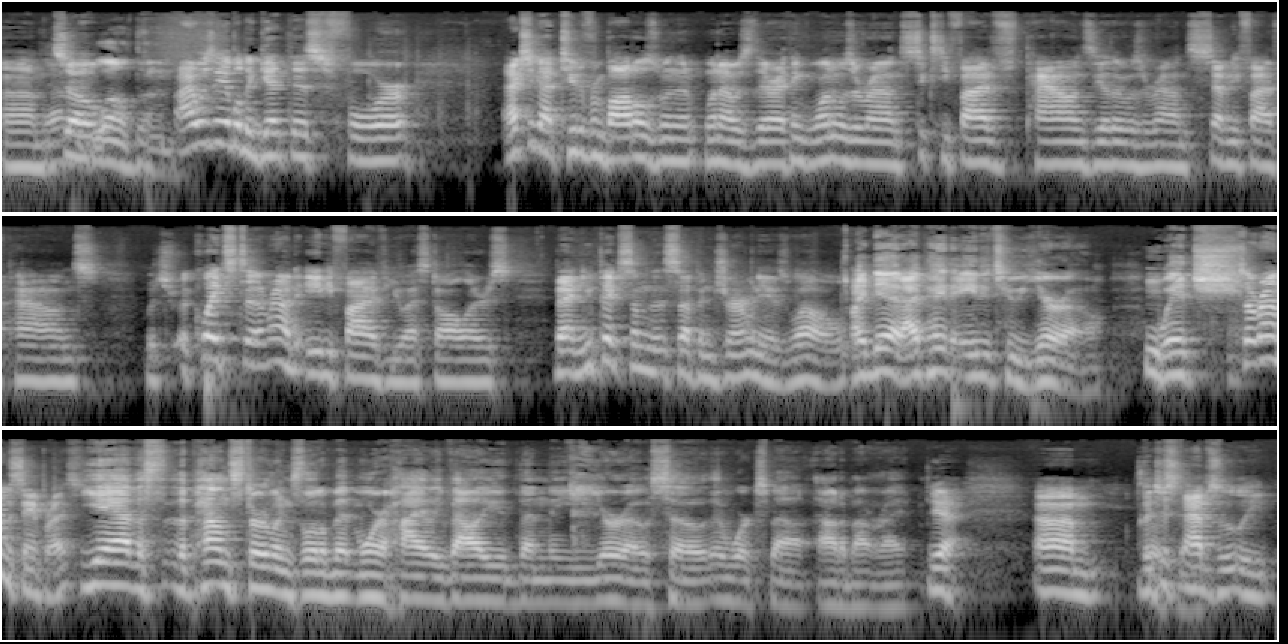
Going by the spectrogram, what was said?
Um, So Well done. I was able to get this for. I actually got two different bottles when when I was there. I think one was around 65 pounds, the other was around 75 pounds, which equates to around 85 US dollars. Ben, you picked some of this up in Germany as well, I did. I paid 82 euro, which so around the same price. yeah, the the pound sterling's a little bit more highly valued than the euro, so it works about out about right. Yeah, um, but just absolutely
